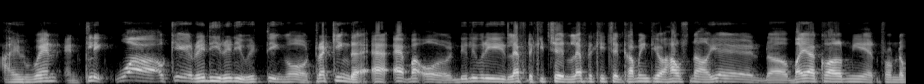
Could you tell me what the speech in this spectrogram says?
I went and clicked. Wow, okay, ready, ready, waiting. Oh, tracking the a- app. Oh, delivery left the kitchen, left the kitchen, coming to your house now. Yeah, the buyer called me at, from the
